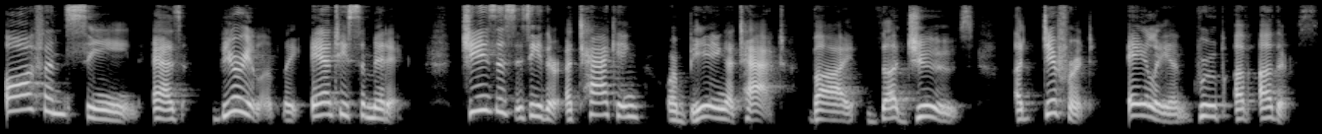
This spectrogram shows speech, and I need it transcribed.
often seen as virulently anti Semitic. Jesus is either attacking or being attacked by the Jews, a different alien group of others.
